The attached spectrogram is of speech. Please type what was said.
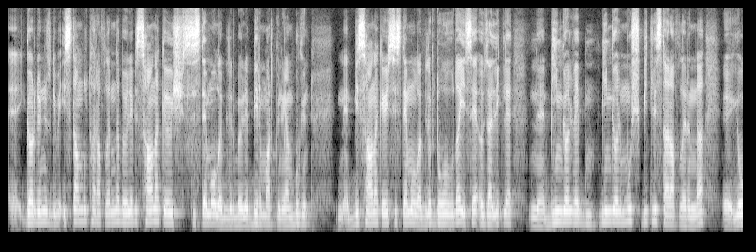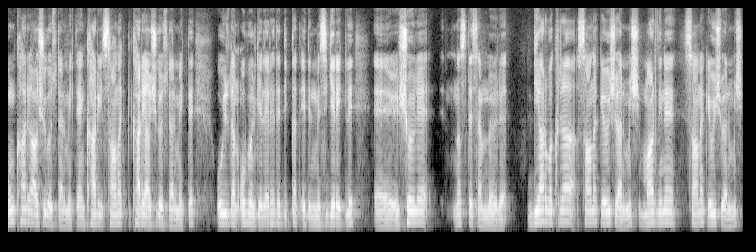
E, gördüğünüz gibi İstanbul taraflarında böyle bir sağanak yağış sistemi olabilir. Böyle 1 Mart günü yani bugün e, bir sağanak yağış sistemi olabilir. Doğuda ise özellikle e, Bingöl ve Bingöl Muş Bitlis taraflarında yoğun kar yağışı göstermekte. Yani kar, sağanak bir kar yağışı göstermekte. O yüzden o bölgelere de dikkat edilmesi gerekli. E, şöyle nasıl desem böyle Diyarbakır'a sağanak yağış vermiş. Mardin'e sağanak yağış vermiş.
